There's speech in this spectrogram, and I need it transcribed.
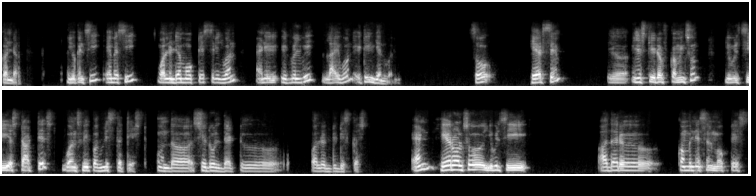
conduct. You can see MSc All India Mock Test Series 1 and it, it will be live on 18 January. So here same, uh, instead of coming soon, you will see a start test once we publish the test on the schedule that uh, already discussed. And here also you will see other uh, combinational mock tests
